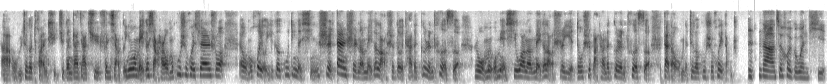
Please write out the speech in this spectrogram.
啊我们这个。团体去跟大家去分享，因为每个小孩，我们故事会虽然说，呃，我们会有一个固定的形式，但是呢，每个老师都有他的个人特色。我们我们也希望呢，每个老师也都是把他的个人特色带到我们的这个故事会当中。嗯，那最后一个问题，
